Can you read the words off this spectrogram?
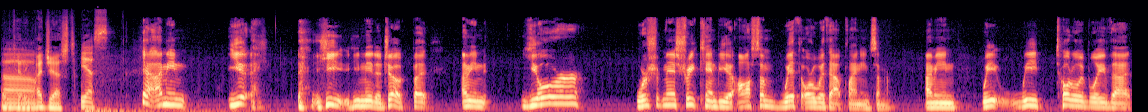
I'm uh, kidding. I jest. yes. Yeah, I mean, you. He he made a joke, but I mean, your worship ministry can be awesome with or without planning center. I mean, we we totally believe that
